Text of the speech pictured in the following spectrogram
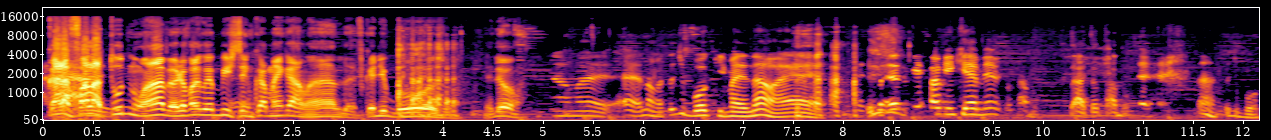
O cara fala tudo no ar, velho. Eu já falei com ele, bicho, tem que ficar mais engalado, velho. Fica de boa, entendeu? Mas. É, não, mas tô de boa aqui, mas não, é. é quem sabe quem que é mesmo, então tá bom. Ah, então tá bom. Ah, tô de boa.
